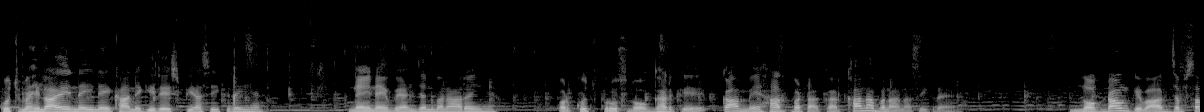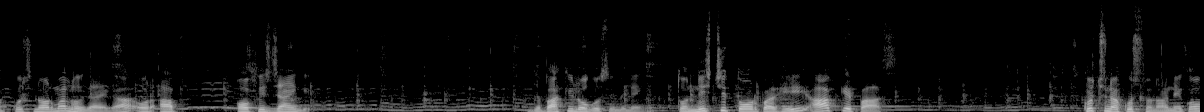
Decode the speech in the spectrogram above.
कुछ महिलाएँ नई नई खाने की रेसिपियाँ सीख रही हैं नए नए व्यंजन बना रही हैं और कुछ पुरुष लोग घर के काम में हाथ बटाकर खाना बनाना सीख रहे हैं। लॉकडाउन के बाद जब सब कुछ नॉर्मल हो जाएगा और आप ऑफ़िस जाएँगे, जब बाकी लोगों से मिलेंगे तो निश्चित तौर पर ही आपके पास कुछ ना कुछ सुनाने को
